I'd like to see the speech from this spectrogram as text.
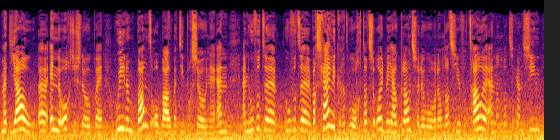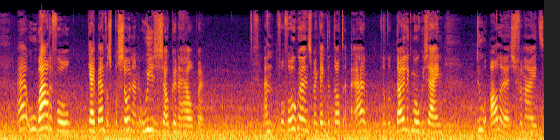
met jou uh, in de oortjes lopen, hoe je een band opbouwt met die personen en, en hoeveel, te, hoeveel te waarschijnlijker het wordt dat ze ooit bij jouw klant zullen worden, omdat ze je vertrouwen en omdat ze gaan zien hè, hoe waardevol jij bent als persoon en hoe je ze zou kunnen helpen. En vervolgens, maar ik denk dat dat, hè, dat duidelijk mogen zijn, doe alles vanuit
